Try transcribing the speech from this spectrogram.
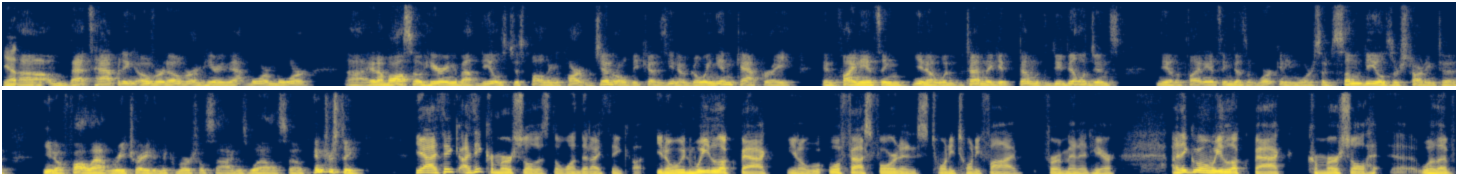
Yep. Um, that's happening over and over. I'm hearing that more and more. Uh, and i'm also hearing about deals just falling apart in general because you know going in cap rate and financing you know when the time they get done with the due diligence you know the financing doesn't work anymore. So some deals are starting to you know fall out and retrade in the commercial side as well. So interesting. Yeah, I think I think commercial is the one that I think uh, you know when we look back, you know, we'll fast forward and it's 2025 for a minute here. I think when we look back, commercial uh, will have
